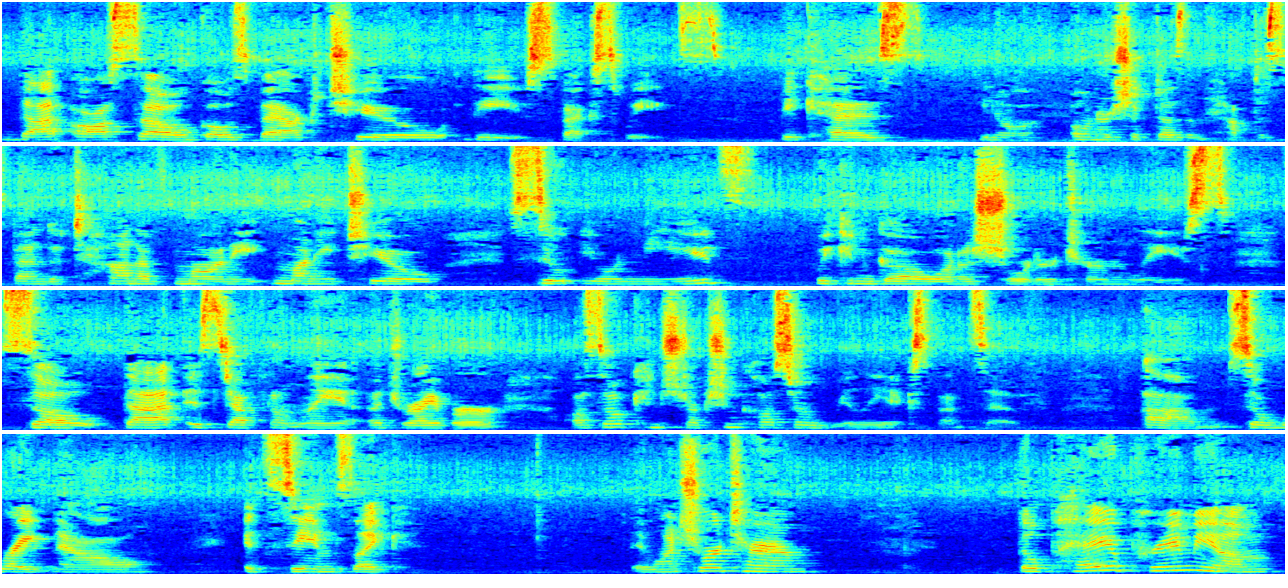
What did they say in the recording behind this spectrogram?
that also goes back to the spec suites because, you know, ownership doesn't have to spend a ton of money money to suit your needs, we can go on a shorter term lease. So that is definitely a driver. Also, construction costs are really expensive. Um, so right now, it seems like they want short term. They'll pay a premium,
